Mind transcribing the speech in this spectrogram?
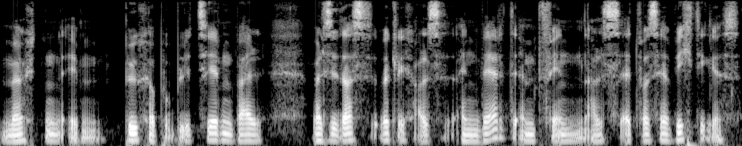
möchten eben Bücher publizieren, weil, weil sie das wirklich als einen Wert empfinden, als etwas sehr Wichtiges.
